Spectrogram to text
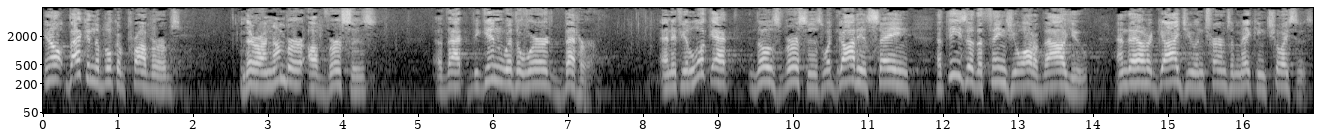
You know, back in the book of Proverbs, there are a number of verses that begin with the word better. And if you look at those verses, what God is saying, that these are the things you ought to value and they ought to guide you in terms of making choices.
